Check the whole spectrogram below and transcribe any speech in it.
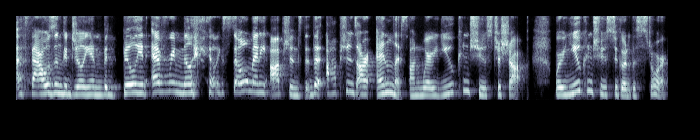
a thousand gajillion billion every million like so many options the, the options are endless on where you can choose to shop where you can choose to go to the store.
